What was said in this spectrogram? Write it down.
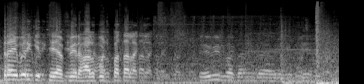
ਡਰਾਈਵਰ ਕਿੱਥੇ ਆ? ਫਿਰ ਹਾਲ ਕੁਝ ਪਤਾ ਲੱਗਿਆ? ਇਹ ਵੀ ਪਤਾ ਨਹੀਂ ਡਰਾਈਵਰ ਕਿੱਥੇ ਹੈ।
